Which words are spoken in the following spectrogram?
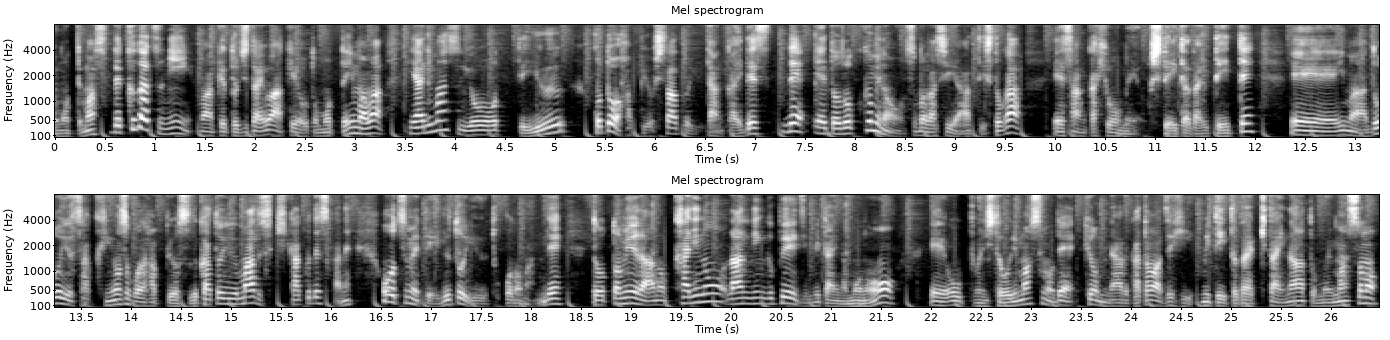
思ってます。で、9月にマーケット自体は開けようと思って、今はやりますよっていうことを発表したという段階です。で、えっ、ー、と、6組の素晴らしいアーティストが参加表明をしていただいていて、えー、今どういう作品をそこで発表するかという、まあ、ある種企画ですかね、を詰めているというところなんで、ドットミューラーの仮のランディングページみたいなものを、え、オープンしておりますので、興味のある方はぜひ見ていただきたいなと思います。その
